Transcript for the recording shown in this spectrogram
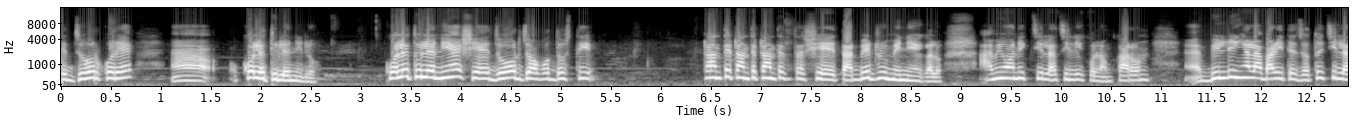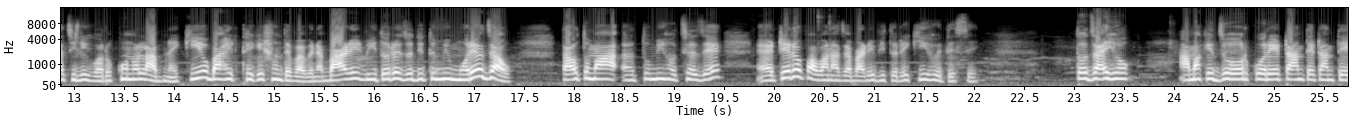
জোর করে কোলে তুলে নিল। কোলে তুলে নিয়ে সে জোর জবরদস্তি টানতে টানতে টানতে সে তার বেডরুমে নিয়ে গেল। আমি অনেক চিল্লাচিল্লি করলাম, কারণ বিল্ডিংওয়ালা বাড়িতে যতই চিল্লাচিল্লি করো, কোনো লাভ নাই। কেউ বাহির থেকে শুনতে পাবে না। বাড়ির ভিতরে যদি তুমি মরেও যাও, তাও তোমা, তুমি হচ্ছে যে টেরও পাবা না যা বাড়ির ভিতরে কি হইতেছে। তো যাই হোক আমাকে জোর করে টানতে টানতে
